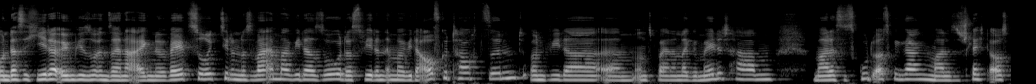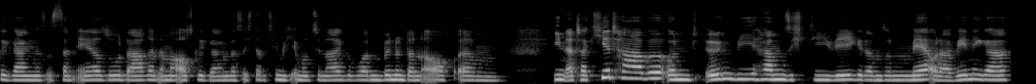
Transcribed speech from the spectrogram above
Und dass sich jeder irgendwie so in seine eigene Welt zurückzieht. Und es war immer wieder so, dass wir dann immer wieder aufgetaucht sind und wieder ähm, uns beieinander gemeldet haben. Mal ist es gut ausgegangen, mal ist es schlecht ausgegangen. Es ist dann eher so darin immer ausgegangen, dass ich dann ziemlich emotional geworden bin und dann auch ähm, ihn attackiert habe. Und irgendwie haben sich die Wege dann so mehr oder weniger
